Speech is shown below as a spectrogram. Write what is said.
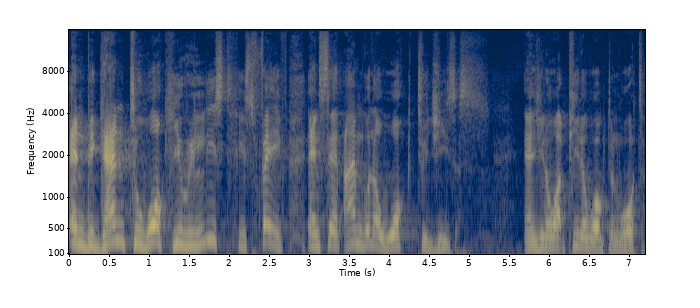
and began to walk. He released his faith and said, I'm going to walk to Jesus. And you know what? Peter walked on water.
